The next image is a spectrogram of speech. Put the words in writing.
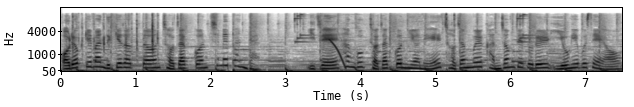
어렵게만 느껴졌던 저작권 침해 판단. 이제 한국저작권위원회의 저작물 감정제도를 이용해보세요.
